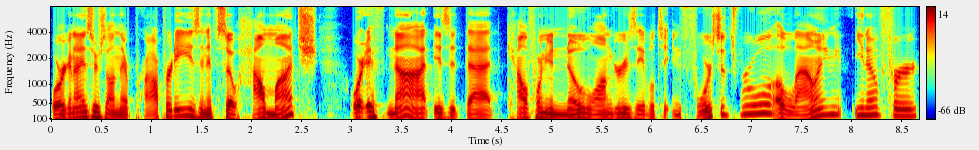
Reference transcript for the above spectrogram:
organizers on their properties and if so how much or if not is it that California no longer is able to enforce its rule allowing you know for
